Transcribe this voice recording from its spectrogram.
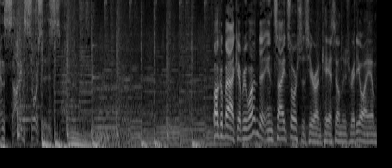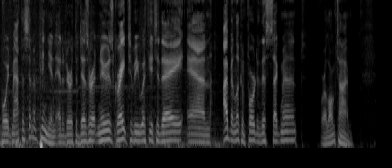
Inside Sources. Welcome back, everyone, to Inside Sources here on KSL News Radio. I am Boyd Matheson, opinion editor at the Deseret News. Great to be with you today, and I've been looking forward to this segment for a long time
